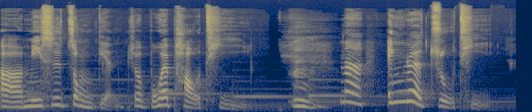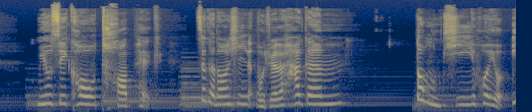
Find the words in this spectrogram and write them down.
呃迷失重点，就不会跑题。嗯，那音乐主题 musical topic。这个东西，我觉得它跟动机会有一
